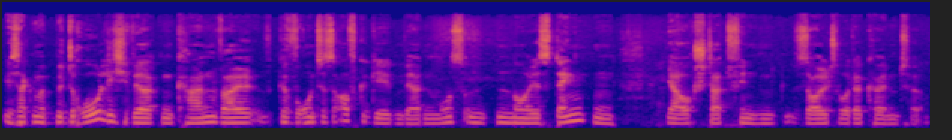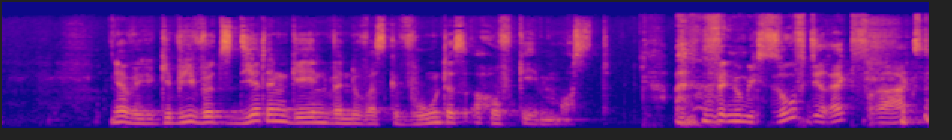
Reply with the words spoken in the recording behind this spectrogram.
ich sag mal, bedrohlich wirken kann, weil Gewohntes aufgegeben werden muss und ein neues Denken ja auch stattfinden sollte oder könnte. Ja, wie, wie wird's dir denn gehen, wenn du was Gewohntes aufgeben musst? wenn du mich so direkt fragst,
